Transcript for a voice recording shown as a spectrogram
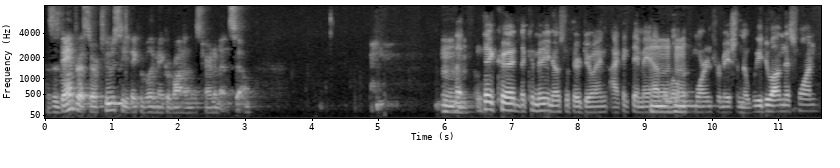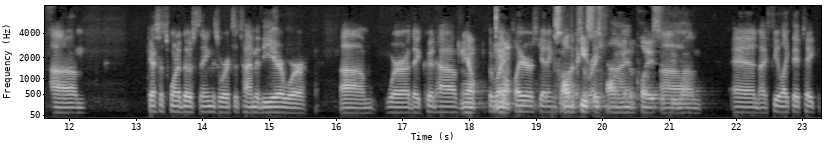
this is dangerous. They're a two seed. They could really make a run in this tournament. So. Mm-hmm. They could. The committee knows what they're doing. I think they may have mm-hmm. a little bit mm-hmm. more information than we do on this one. Um, guess it's one of those things where it's a time of the year where um, where they could have yep. the right yep. players getting all the pieces the right falling time. into place. Um, and I feel like they've taken,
